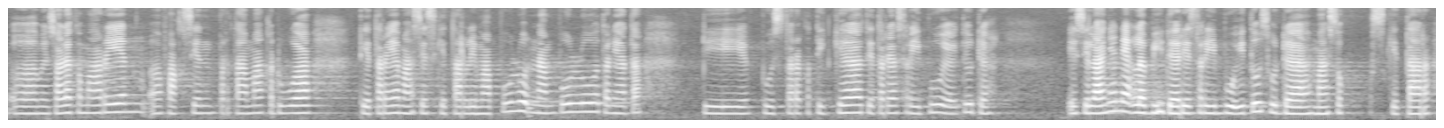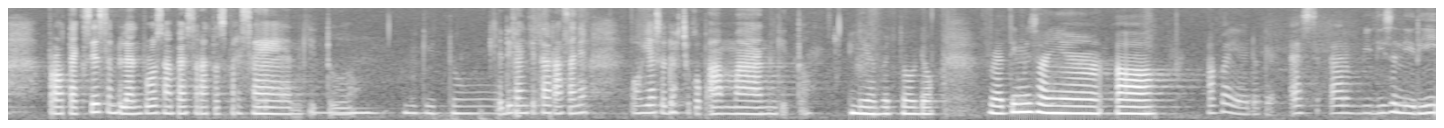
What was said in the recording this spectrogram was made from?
Eh, misalnya kemarin eh, vaksin pertama, kedua titernya masih sekitar 50, 60, ternyata di booster ketiga titernya 1000 ya itu udah istilahnya nih lebih dari 1000 itu sudah masuk sekitar proteksi 90 sampai 100% gitu. Begitu. Jadi kan kita rasanya oh ya sudah cukup aman gitu. Iya betul dok. Berarti misalnya eh, apa ya dok ya SRBD sendiri,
